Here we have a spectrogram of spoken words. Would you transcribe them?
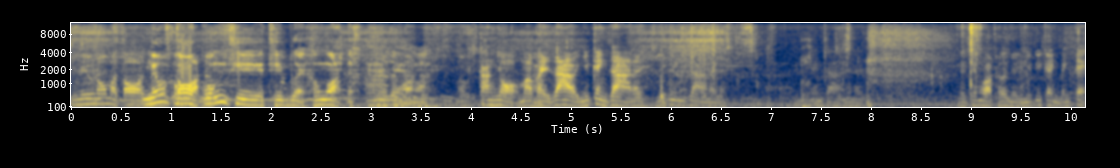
Nếu nó mà to thì nếu to cuống thì thì bưởi không ngọt được. Nó càng nhỏ mà phải ra ở những cành già đây những cành già này này. Những cành già này này. Để sẽ ngọt hơn những cái cành bánh tẻ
